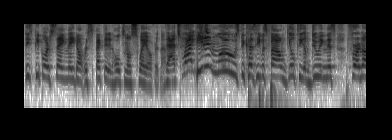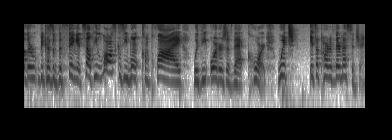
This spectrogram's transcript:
these people are saying they don't respect it, it holds no sway over them. That's right. He didn't lose because he was found guilty of doing this for another because of the thing itself. He lost because he won't comply with the orders of that court, which is a part of their messaging.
